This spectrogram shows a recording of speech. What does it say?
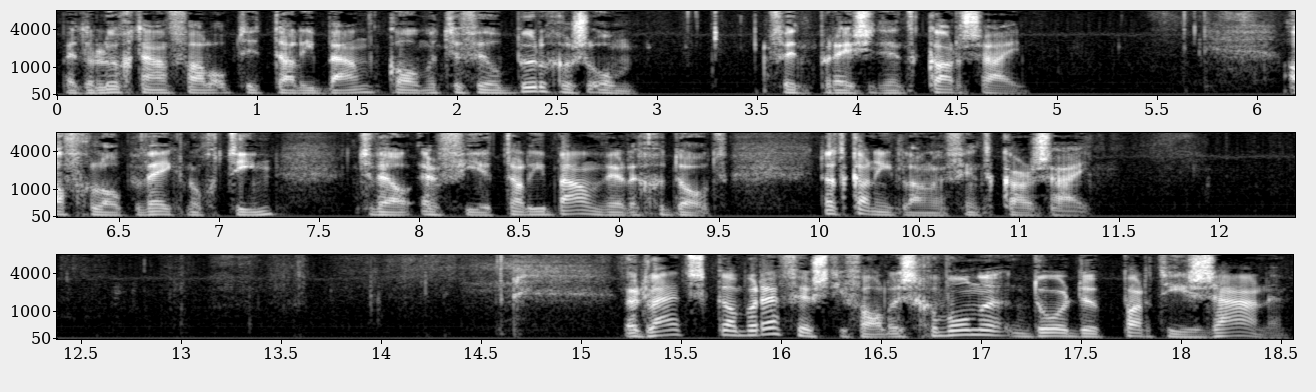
Bij de luchtaanvallen op de Taliban komen te veel burgers om, vindt president Karzai. Afgelopen week nog tien, terwijl er vier Taliban werden gedood. Dat kan niet langer, vindt Karzai. Het Leids Cabaret Festival is gewonnen door de Partizanen.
